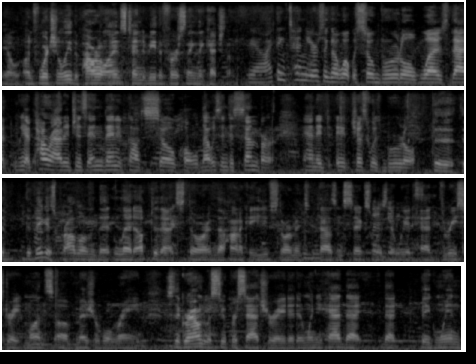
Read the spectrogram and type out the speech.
you know, unfortunately, the power lines tend to be the first thing that catch them. Yeah, I think 10 years ago, what was so brutal was that we had power outages and then it got so cold. That was in December, and it, it just was brutal. The, the, the biggest problem that led up to that storm, the Hanukkah Eve storm in 2006, was that we had had three straight months of measurable rain. So the ground was super saturated, and when you had that, that big wind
